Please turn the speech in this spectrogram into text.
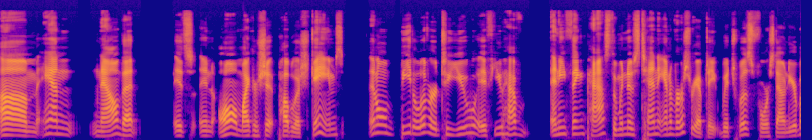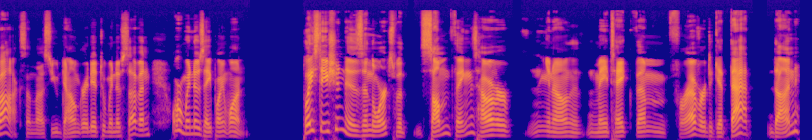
Um, and now that it's in all Microchip published games, it'll be delivered to you if you have anything past the Windows 10 anniversary update, which was forced down to your box, unless you downgraded to Windows 7 or Windows 8.1. PlayStation is in the works with some things, however, you know, it may take them forever to get that done.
